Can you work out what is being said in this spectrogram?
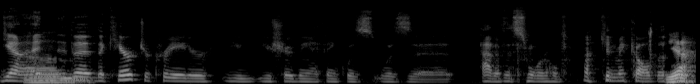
Yeah, and the Um, the character creator you you showed me I think was was uh, out of this world. I can make all the yeah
